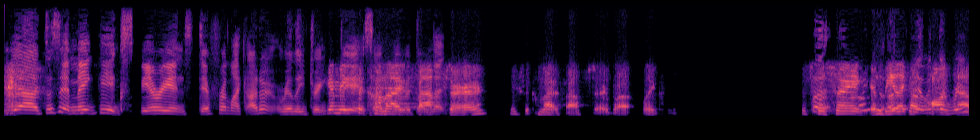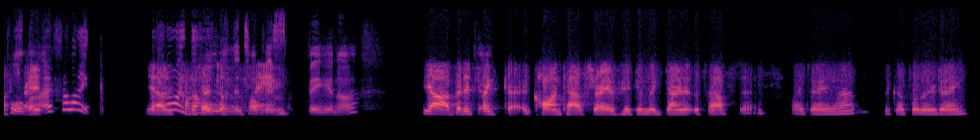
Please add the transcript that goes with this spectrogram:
yeah, does it make the experience different? Like I don't really drink it makes beers. it come out faster. Makes it come out faster, but like it's But supposed to it you be like a it the contest, right? I feel like Yeah, I feel it like the hole in just the top same. is big enough. Yeah, but it's Okay. like a contest, right? If who can like down it the fastest by doing that. Like that's what they're doing.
